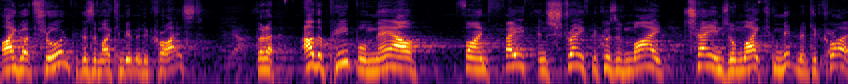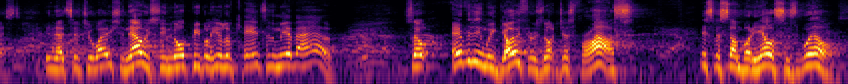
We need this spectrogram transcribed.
I got through it because of my commitment to Christ. Yeah. But uh, other people now find faith and strength because of my change or my commitment to Christ in that situation. Now we see more people healed of cancer than we ever have. So everything we go through is not just for us, it's for somebody else as well.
